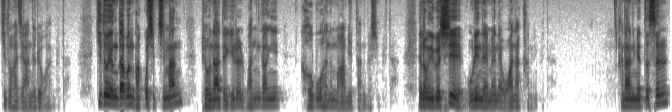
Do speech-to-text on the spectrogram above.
기도하지 않으려고 합니다. 기도 응답은 받고 싶지만 변화되기를 완강히 거부하는 마음이 있다는 것입니다. 여러분 이것이 우리 내면의 완악함입니다. 하나님의 뜻을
